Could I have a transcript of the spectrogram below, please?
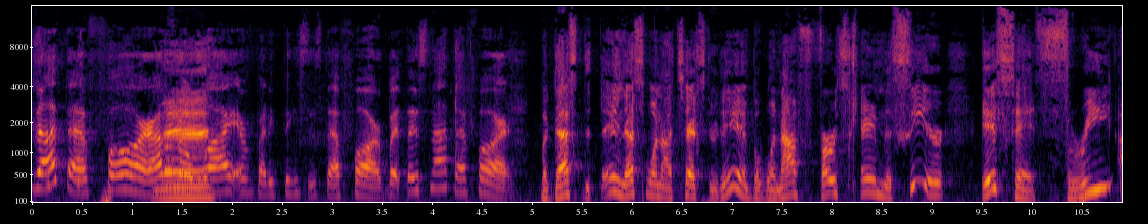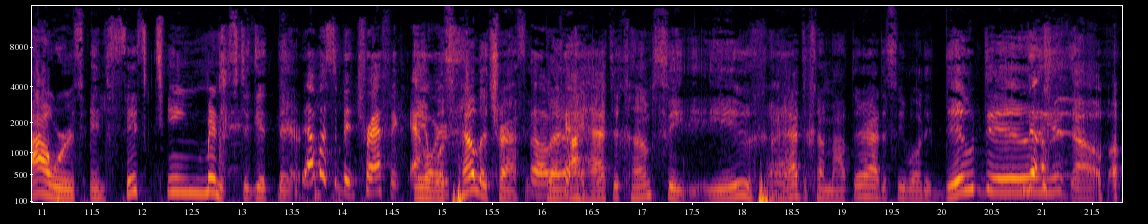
It's not that far. I don't know why everybody thinks it's that far, but it's not that far. But that's the thing. That's when I texted in. But when I first came to see her, it said three hours and fifteen minutes to get there. That must have been traffic hours. It was hella traffic, but I had to come see you. I had to come out there. I had to see what it do do. No. You know.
